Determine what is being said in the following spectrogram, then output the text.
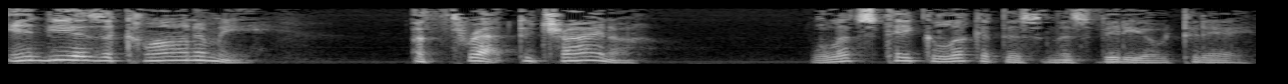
India's economy a threat to China? Well, let's take a look at this in this video today.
